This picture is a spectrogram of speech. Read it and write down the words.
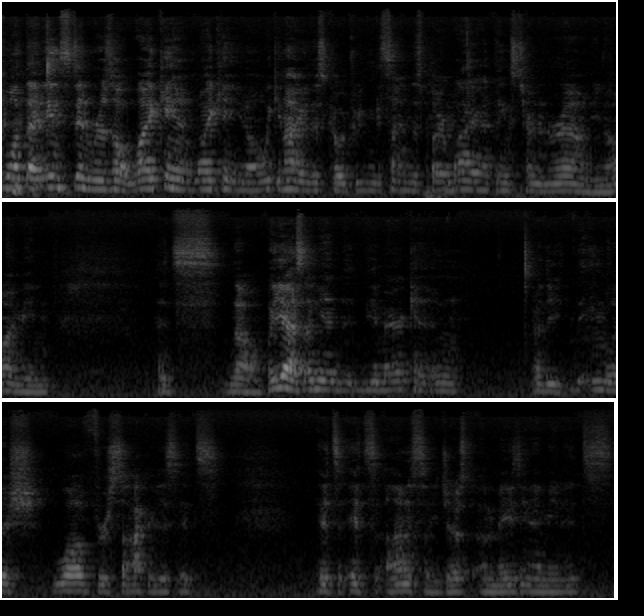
you want that instant result. Why can't why can't you know we can hire this coach, we can sign this player. Why aren't things turning around? You know, I mean, it's no. But yes, I mean the, the American or the the English love for soccer is it's it's it's honestly just amazing. I mean, it's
